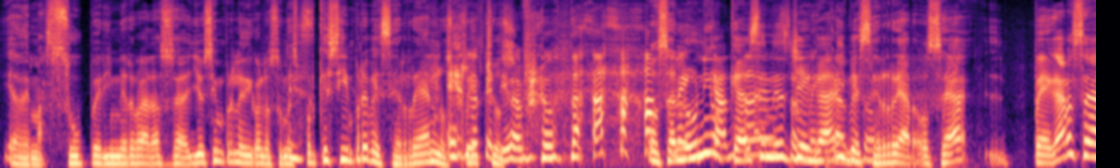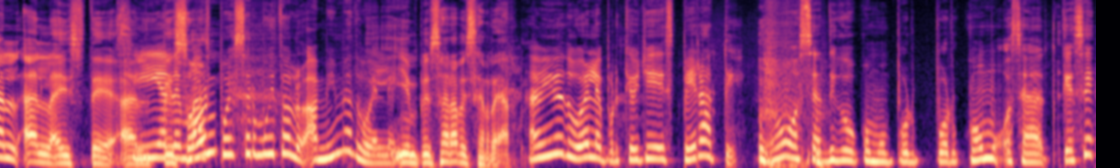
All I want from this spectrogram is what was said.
y además súper inervadas. O sea, yo siempre le digo a los hombres, ¿por qué siempre becerrean los pechos? o sea, lo único que hacen es llegar y becerrear. O sea, pegarse al, al este, al sí, además puede ser muy doloroso. A mí me duele. Y empezar a becerrear. A mí me duele porque, oye, espérate, ¿no? O sea, digo, como por, por cómo, o sea, que ese,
